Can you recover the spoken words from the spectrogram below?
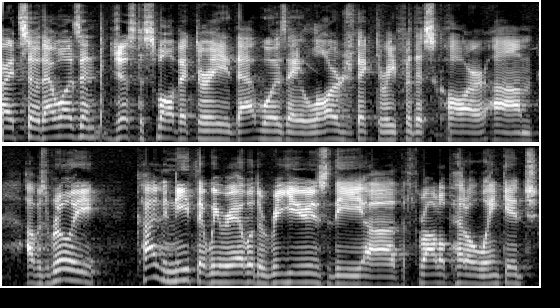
Right, so that wasn't just a small victory. That was a large victory for this car. Um, I was really kind of neat that we were able to reuse the, uh, the throttle pedal linkage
